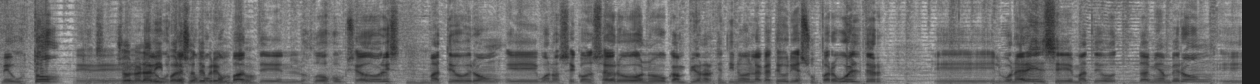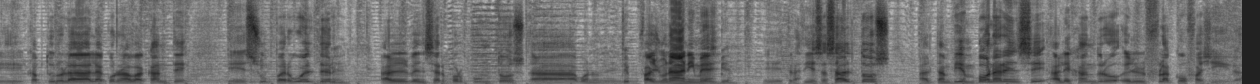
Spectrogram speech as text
Me gustó. eh, Yo no la vi, por eso te pregunto. combaten los dos boxeadores. Mateo Verón, eh, bueno, se consagró nuevo campeón argentino en la categoría Super Welter. El bonaerense Mateo Damián Verón capturó la, la corona vacante Super Welter al vencer por puntos a, bueno, en fallo unánime. Eh, tras 10 asaltos, al también bonaerense Alejandro el Flaco Falliga.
